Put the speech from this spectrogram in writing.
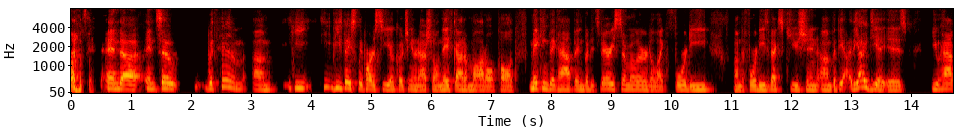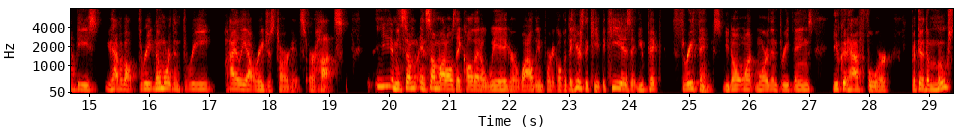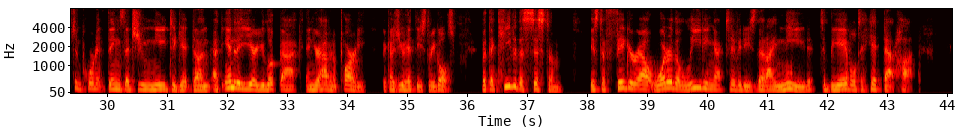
awesome. and uh, and so with him, um, he, he he's basically part of CEO Coaching International, and they've got a model called Making Big Happen, but it's very similar to like 4D, um, the 4Ds of execution. Um, but the the idea is you have these, you have about three, no more than three highly outrageous targets or HOTS. I mean, some in some models they call that a wig or a wildly important goal. But the, here's the key: the key is that you pick three things. You don't want more than three things. You could have four, but they're the most important things that you need to get done. At the end of the year, you look back and you're having a party because you hit these three goals. But the key to the system is to figure out what are the leading activities that I need to be able to hit that hot.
